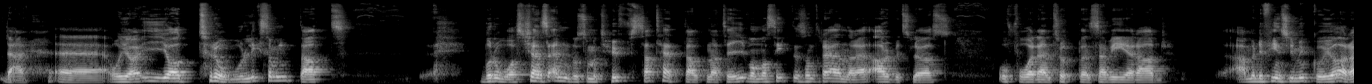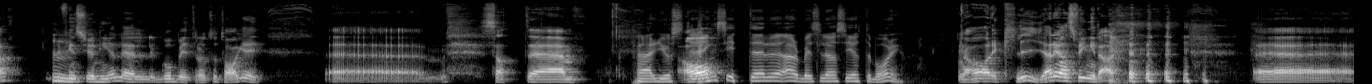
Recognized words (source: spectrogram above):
Där. Eh, och jag, jag tror liksom inte att Borås känns ändå som ett hyfsat hett alternativ. Om man sitter som tränare, arbetslös och får den truppen serverad. Ja, men det finns ju mycket att göra. Det Mm. finns ju en hel del godbitar att ta tag i. Eh, så att... Eh, Per Just Ja. Sitter arbetslös i Göteborg. Ja, det kliar i hans fingrar. eh,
